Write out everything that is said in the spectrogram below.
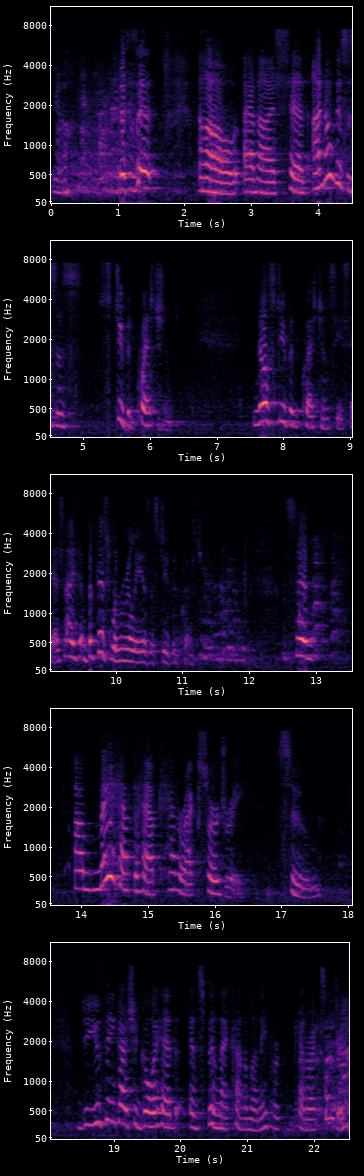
You know, this is it. Oh, and I said, I know this is a stupid question. No stupid questions, he says. Said, but this one really is a stupid question. I said, I may have to have cataract surgery soon. Do you think I should go ahead and spend that kind of money for cataract surgery?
